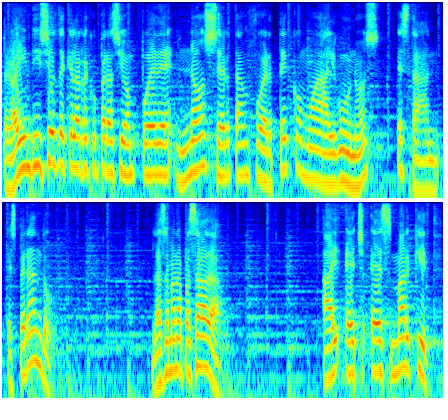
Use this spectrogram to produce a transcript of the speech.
Pero hay indicios de que la recuperación puede no ser tan fuerte como algunos están esperando. La semana pasada, IHS Market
